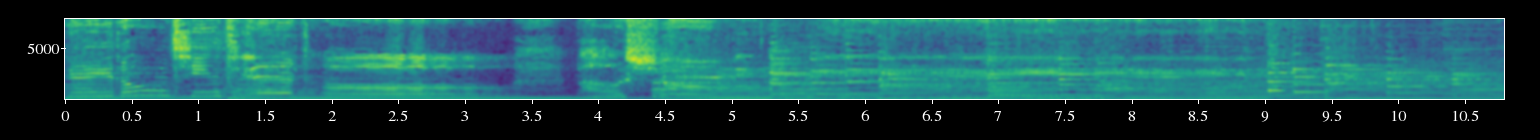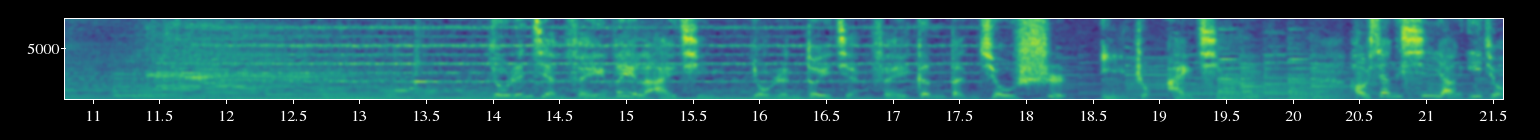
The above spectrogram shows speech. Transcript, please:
给动情街头保守秘密。有人减肥为了爱情，有人对减肥根本就是一种爱情。好像新阳一九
